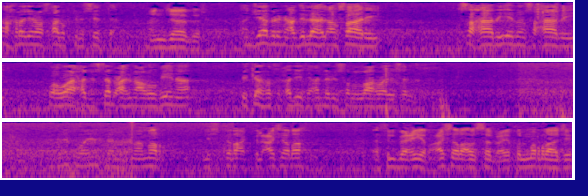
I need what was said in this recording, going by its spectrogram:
أخرج له أصحاب كتب الستة. عن جابر. عن جابر بن عبد الله الأنصاري صحابي ابن صحابي وهو أحد السبعة المعروفين بكثرة الحديث عن النبي صلى الله عليه وسلم. ما مر. الاشتراك في العشرة في البعير عشرة أو سبعة يقول من راجح؟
